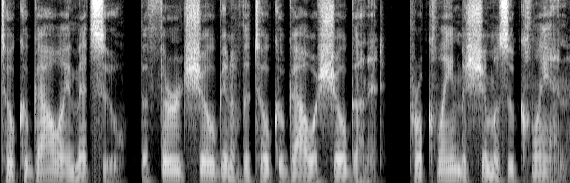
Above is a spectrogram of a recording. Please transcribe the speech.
Tokugawa Iemitsu, the third shogun of the Tokugawa shogunate, proclaimed the Shimazu clan,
